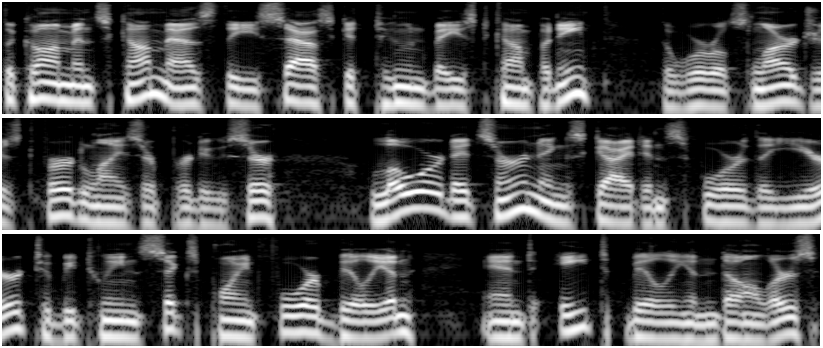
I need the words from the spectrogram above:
The comments come as the Saskatoon based company, the world's largest fertilizer producer, lowered its earnings guidance for the year to between 6.4 billion and 8 billion dollars,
